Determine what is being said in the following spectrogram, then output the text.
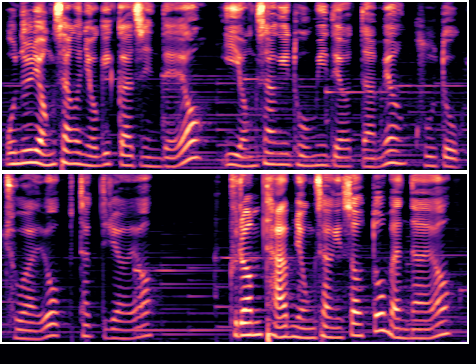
오늘 영상은 여기까지인데요. 이 영상이 도움이 되었다면 구독, 좋아요 부탁드려요. 그럼 다음 영상에서 또 만나요.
